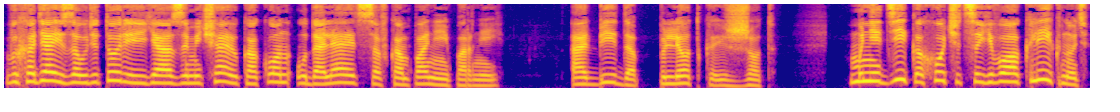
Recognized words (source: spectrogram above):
Выходя из аудитории, я замечаю, как он удаляется в компании парней. Обида плеткой жжет. Мне дико хочется его окликнуть,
